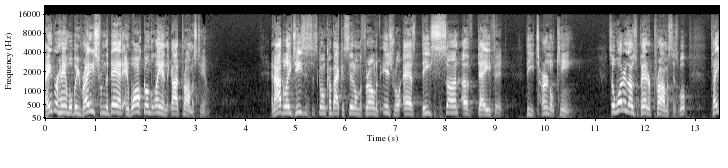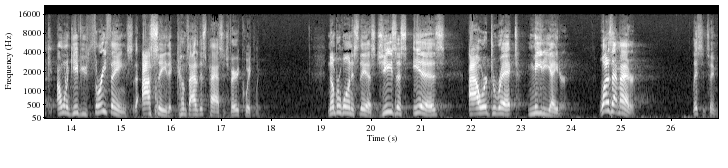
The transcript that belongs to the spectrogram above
Abraham will be raised from the dead and walk on the land that God promised him. And I believe Jesus is going to come back and sit on the throne of Israel as the son of David, the eternal king. So, what are those better promises? Well, take, I want to give you three things that I see that comes out of this passage very quickly. Number one is this Jesus is our direct mediator. What does that matter? Listen to me.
